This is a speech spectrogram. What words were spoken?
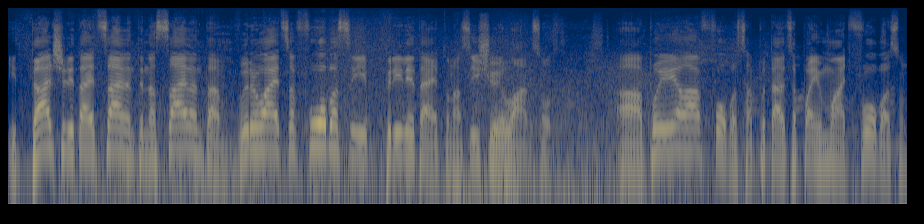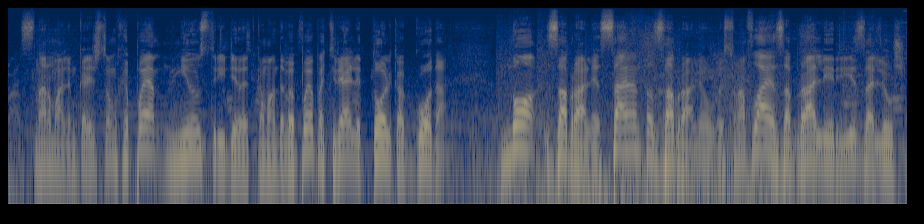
И дальше летает Сайлент, и на Сайлента вырывается Фобос и прилетает у нас еще и Lance от а, ПЛа Фобоса. Пытаются поймать Фобос у нас с нормальным количеством ХП. Минус 3 делает команда ВП. Потеряли только Года. Но забрали Сайлента, забрали Always on Fly, забрали Resolution.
